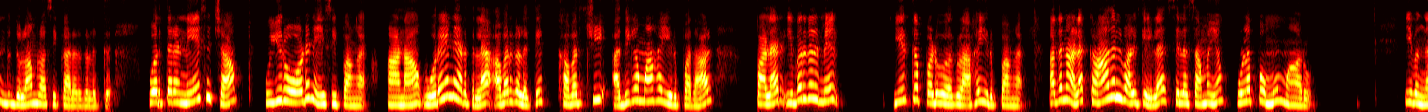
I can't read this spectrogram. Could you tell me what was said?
இந்த துலாம் ராசிக்காரர்களுக்கு. ஒருத்தரை நேசிச்சா உயிரோடு நேசிப்பாங்க. ஆனா ஒரே நேரத்துல அவர்களுக்கு கவர்ச்சி அதிகமாக இருப்பதால் பலர் இவர்கள் மேல் ஈர்க்கப்படுபவர்களாக இருப்பாங்க. அதனால காதல் வாழ்க்கையில சில சமயம் குழப்பமும் மாறும். இவங்க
